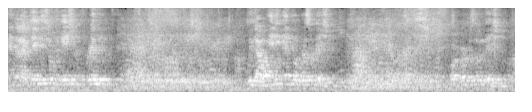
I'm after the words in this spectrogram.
And that I take this obligation freely. Without any mental reservation or purpose of evasion.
